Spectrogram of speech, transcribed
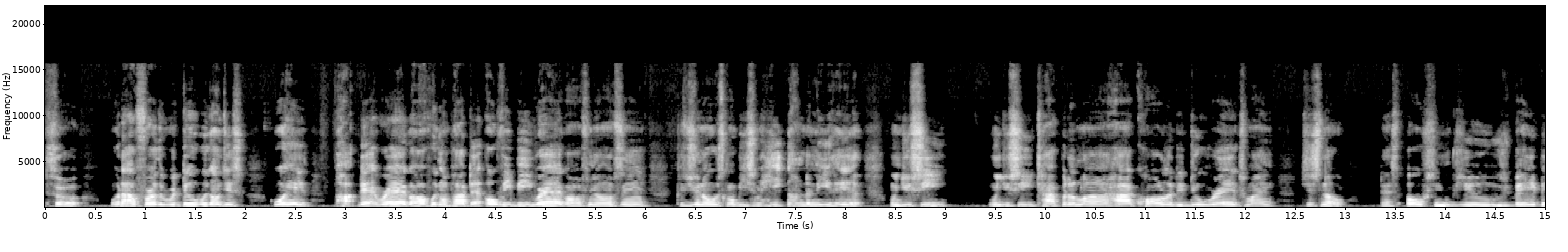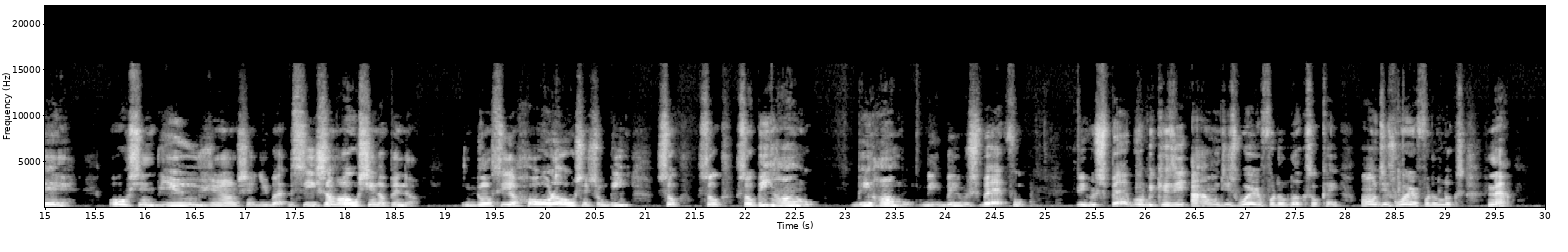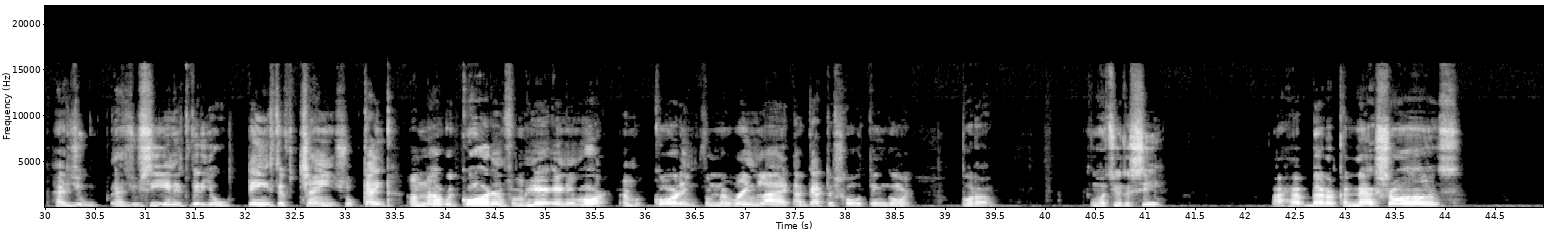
So without further ado, we're going to just go ahead pop that rag off. We're going to pop that OVB rag off, you know what I'm saying? Because you know it's going to be some heat underneath here. When you see when you see top of the line, high quality do rags, man, just know that's ocean views, baby ocean views. You know what I'm saying? You about to see some ocean up in there. You're gonna see a whole ocean. So be so so so be humble. Be humble. Be be respectful. Be respectful because it, I don't just wear it for the looks, okay? I don't just wear it for the looks. Now, as you as you see in this video, things have changed, okay? I'm not recording from here anymore. I'm recording from the ring light. I got this whole thing going. But uh, I want you to see I have better connections.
